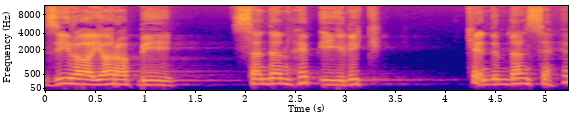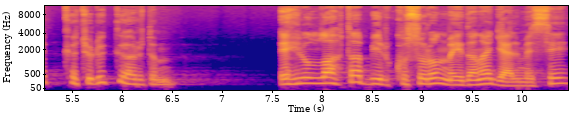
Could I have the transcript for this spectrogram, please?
Zira ya Rabbi, senden hep iyilik, kendimdense hep kötülük gördüm. Ehlullah'ta bir kusurun meydana gelmesi,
